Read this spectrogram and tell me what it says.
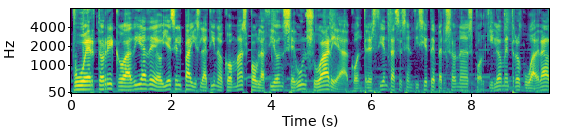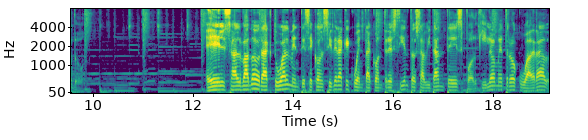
Puerto Rico a día de hoy es el país latino con más población según su área, con 367 personas por kilómetro cuadrado. El Salvador actualmente se considera que cuenta con 300 habitantes por kilómetro cuadrado.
